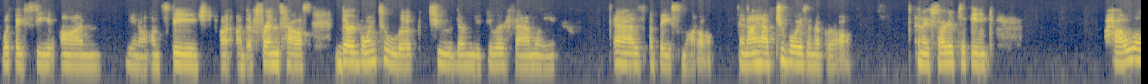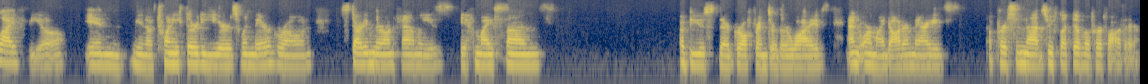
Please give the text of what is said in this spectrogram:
what they see on you know on stage on, on their friend's house. They're going to look to their nuclear family as a base model. And i have two boys and a girl. And i started to think how will I feel in, you know, 20, 30 years when they're grown, starting their own families, if my sons abuse their girlfriends or their wives, and or my daughter marries a person that's reflective of her father?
